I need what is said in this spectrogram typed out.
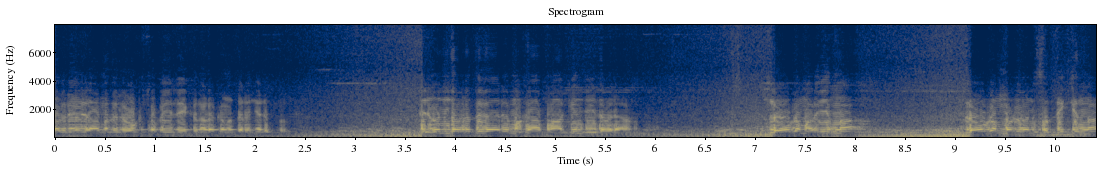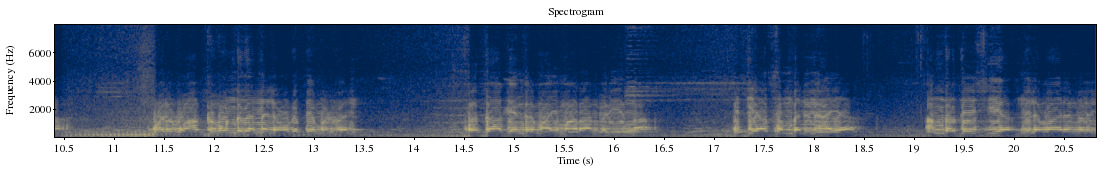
പതിനേഴാമത് ലോക്സഭയിലേക്ക് നടക്കുന്ന തെരഞ്ഞെടുപ്പ്. തിരുവനന്തപുരത്തുകാര് മഹാഭാഗ്യം ചെയ്തവരാണ്. ലോകമറിയുന്ന ലോകം മുഴുവൻ ശ്രദ്ധിക്കുന്ന അന്തർദേശീയ നിലവാരങ്ങളിൽ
